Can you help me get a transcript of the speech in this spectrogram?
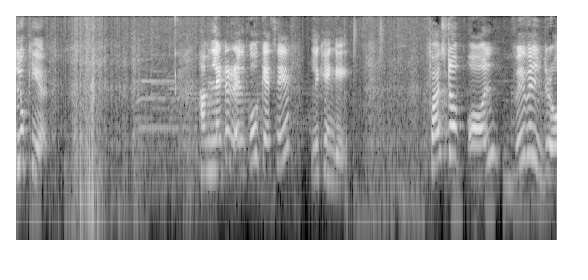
look here हम लेटर एल को कैसे लिखेंगे? First of all we will draw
